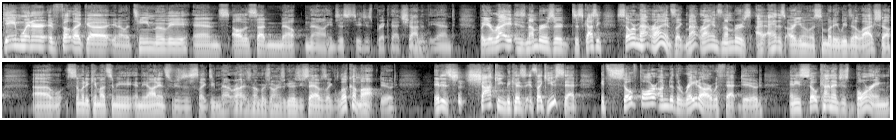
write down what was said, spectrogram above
game winner. It felt like a you know a teen movie, and all of a sudden, no, no, he just he just bricked that shot at mm. the end. But you're right. His numbers are disgusting. So are Matt Ryan's. Like Matt Ryan's numbers. I, I had this argument with somebody. We did a live show. Uh, somebody came up to me in the audience, which was just like, "Dude, Matt Ryan's numbers aren't as good as you say." I was like, "Look him up, dude." It is shocking because it's like you said, it's so far under the radar with that dude, and he's so kind of just boring.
